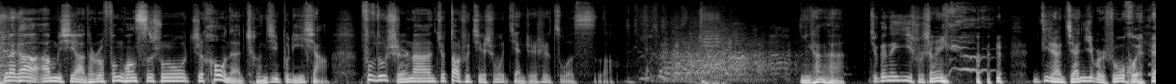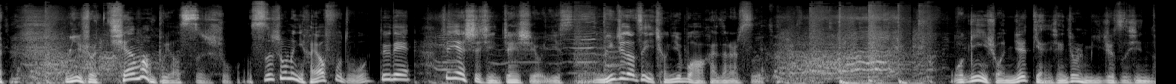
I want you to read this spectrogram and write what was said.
进来看阿木西啊，他说疯狂撕书之后呢，成绩不理想，复读时呢就到处借书，简直是作死啊！你看看。就跟那艺术生一样，地上捡几本书回来。我跟你说，千万不要撕书，撕书了你还要复读，对不对？这件事情真是有意思。明知道自己成绩不好，还在那撕。我跟你说，你这典型就是迷之自信呢。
